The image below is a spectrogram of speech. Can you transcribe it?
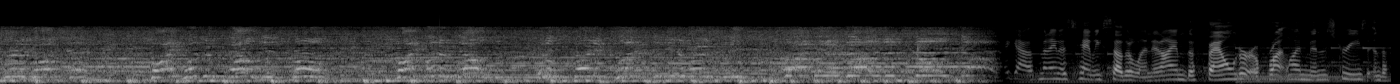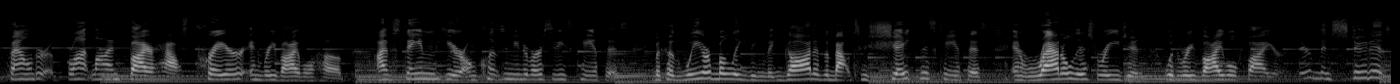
Spirit of God says 500,000 souls. 500,000. It'll start at Clemson University. 500,000 souls, Hey guys, my name is Tammie Southerland and I am the founder of Frontline Ministries and the founder of Frontline Firehouse Prayer and Revival Hub. I'm standing here on Clemson University's campus because we are believing that God is about to shake this campus and rattle this region with revival fire. There have been students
